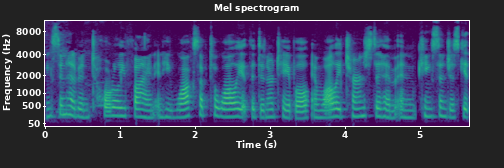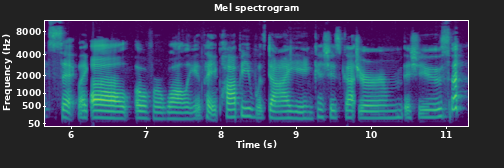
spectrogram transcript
Kingston had been totally fine, and he walks up to Wally at the dinner table, and Wally turns to him, and Kingston just gets sick, like all over Wally. Like Poppy was dying because she's got germ issues.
